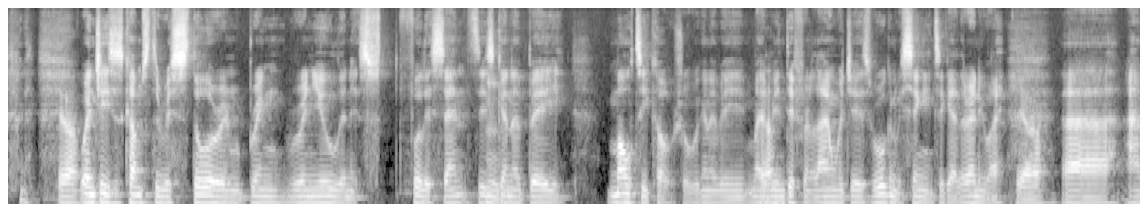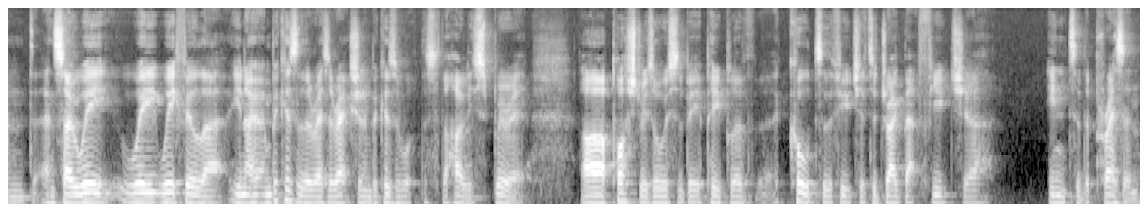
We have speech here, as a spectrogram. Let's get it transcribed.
Yeah. when Jesus comes to restore and bring renewal in its fullest sense, is going to be multicultural. We're going to be maybe Yeah. in different languages. We're all going to be singing together anyway. Yeah. Uh, and and so we, we we feel that you know, and because of the resurrection and because of what the, the Holy Spirit, our posture is always to be a people of called to the future to drag that future into the present.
